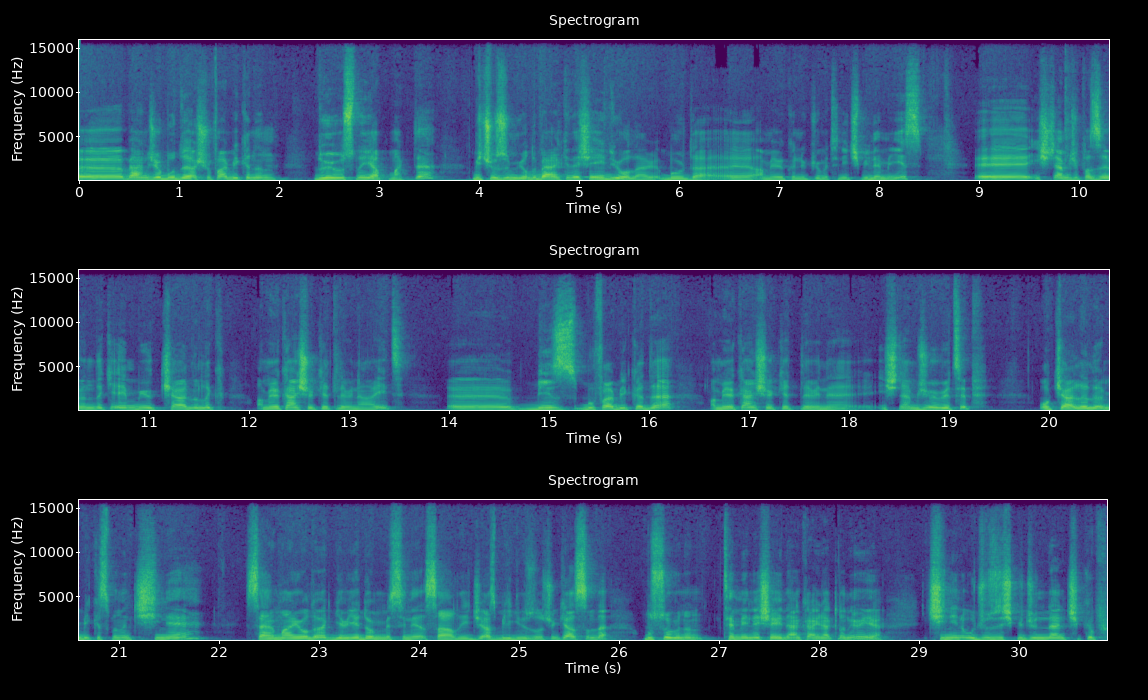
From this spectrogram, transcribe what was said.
bence bu da şu fabrikanın duyurusunu yapmakta bir çözüm yolu. Belki de şey diyorlar burada e, Amerikan hükümetini hiç bilemeyiz. E, işlemci pazarındaki en büyük karlılık Amerikan şirketlerine ait. E, biz bu fabrikada Amerikan şirketlerine işlemci üretip o karlılığın bir kısmının Çin'e sermaye olarak geriye dönmesini sağlayacağız. Bilginiz olsun. Çünkü aslında bu sorunun temeli şeyden kaynaklanıyor ya. Çin'in ucuz iş gücünden çıkıp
